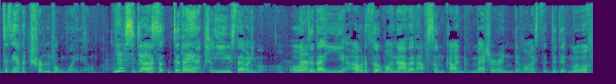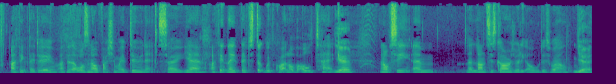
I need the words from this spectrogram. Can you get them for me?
does he have a trundle wheel? yes, he does. thought, do they Yeah. actually use them anymore, or do Um, they? I would have thought by now they'd have some kind of measuring device that did it more. I think they do. I think that was an old-fashioned way of doing it. So yeah, I think they, they've stuck with quite a lot of old tech. Yeah, and obviously um, Lance's car is really old as well. yeah.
